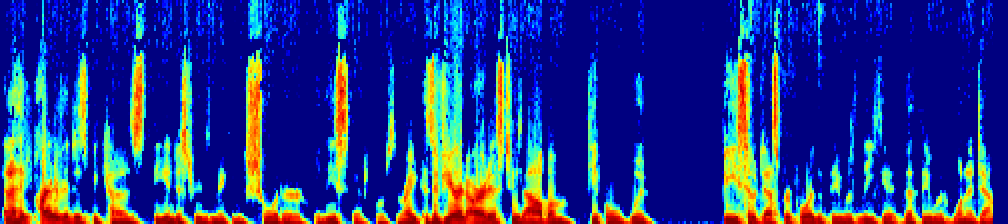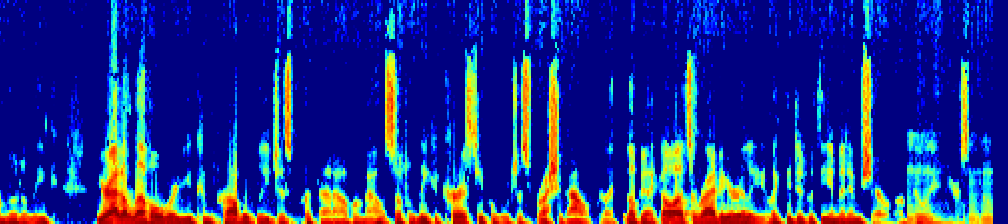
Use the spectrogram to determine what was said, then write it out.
And I think part of it is because the industry is making shorter release schedules, right? Because if you're an artist whose album people would be so desperate for that they would leak it, that they would want to download a leak, you're at a level where you can probably just put that album out. So if a leak occurs, people will just rush it out. Like they'll be like, "Oh, it's arriving early," like they did with the Eminem show a billion years ago.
